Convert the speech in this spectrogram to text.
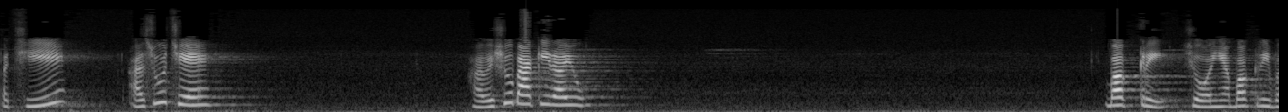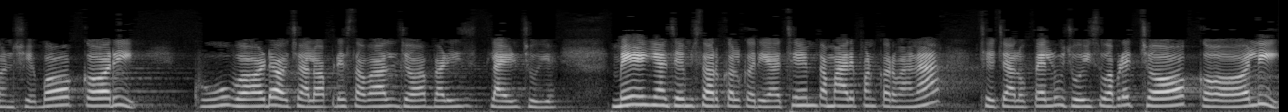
પછી આ શું છે? હવે શું બાકી રહ્યું? બકરી. જો અહીંયા બકરી બનશે. બકરી. ઘુવડ. ચાલો આપણે સવાલ જવાબવાળી સ્લાઇડ જોઈએ. મેં અહીંયા જેમ સર્કલ કર્યા છે, એમ તમારે પણ કરવાના છે. ચાલો પહેલું જોઈશું આપણે. ચકલી.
